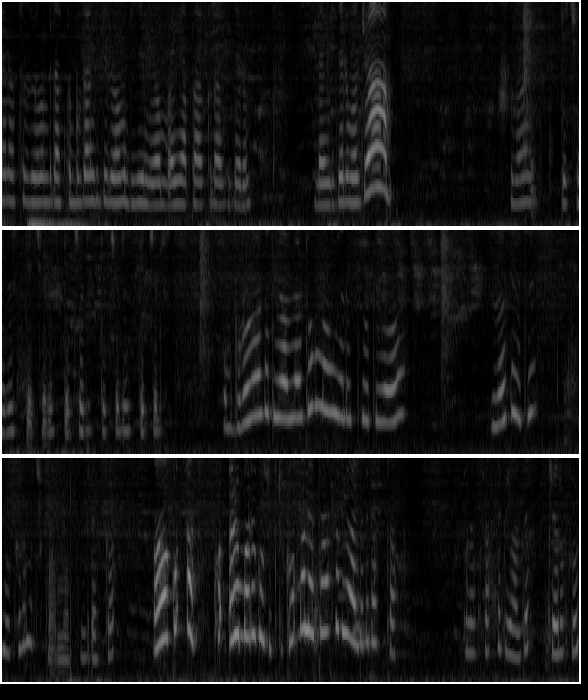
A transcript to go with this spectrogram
Ben hatırlıyorum. Bir dakika buradan gidiliyor mu gidilmiyor. Ben yaprağa kadar giderim. Ben giderim hocam. Şuradan geçeriz, geçeriz, geçeriz, geçeriz, geçeriz. Buralarda bir yerlerde olman gerekiyordu ya. Neredeydi? Yukarı mı çıkmam lazım? Bir dakika. Aa Kotman! Kotman'ın bana gözüktü. Kotman etrafta bir yerde. Bir dakika. Kotman etrafta bir yerde. Canı full.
